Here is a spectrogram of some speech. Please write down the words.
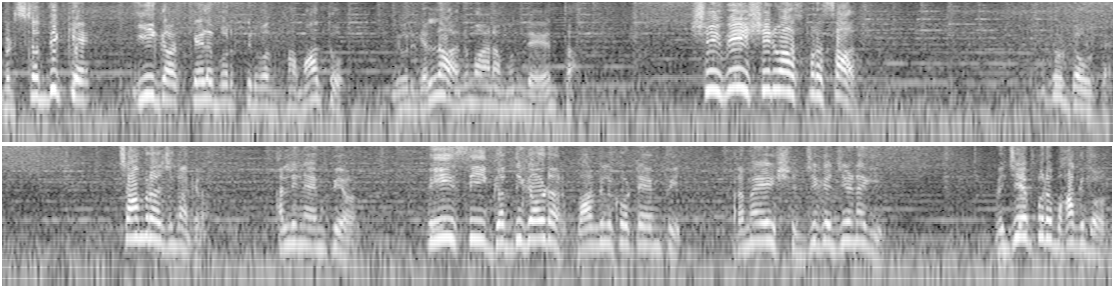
ಬಟ್ ಸದ್ಯಕ್ಕೆ ಈಗ ಕೇಳಿ ಬರುತ್ತಿರುವಂಥ ಮಾತು ಇವರಿಗೆಲ್ಲ ಅನುಮಾನ ಮುಂದೆ ಅಂತ. ಶ್ರೀ ವಿ ಶ್ರೀನಿವಾಸ್ ಪ್ರಸಾದ್. ಇದು ಡೌಟೇ ಚಾಮರಾಜನಗರ, ಅಲ್ಲಿನ ಎಂ ಪಿ ಅವರು. P C Gaddigoudar, Bagalkote M P Ramesh Jigajinagi, Vijayapura ಭಾಗದವರು.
